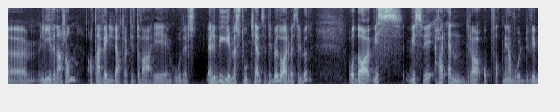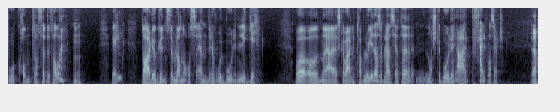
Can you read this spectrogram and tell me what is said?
øh, livet er sånn, at det er veldig attraktivt å være i en god del eller byer med stort tjenestetilbud og arbeidstilbud. Og da, hvis, hvis vi har endra oppfatning av hvor vi bor kontra 70-tallet, vel, da er det jo gunstig om landet også endrer hvor boligene ligger. Og, og når jeg skal være litt tabloid, så pleier jeg å si at det, norske boliger er feilplassert. Ja.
